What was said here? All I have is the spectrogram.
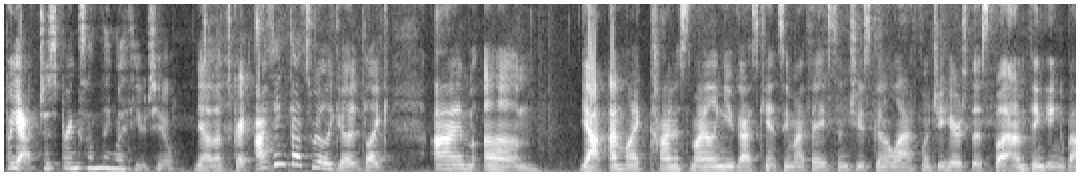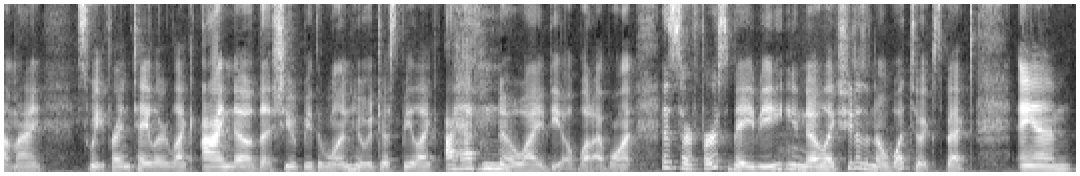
But yeah, just bring something with you too. Yeah, that's great. I think that's really good. Like, I'm, um, yeah, I'm like kind of smiling. You guys can't see my face, and she's gonna laugh when she hears this. But I'm thinking about my sweet friend Taylor. Like, I know that she would be the one who would just be like, I have no idea what I want. This is her first baby, you mm-hmm. know, like she doesn't know what to expect, and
